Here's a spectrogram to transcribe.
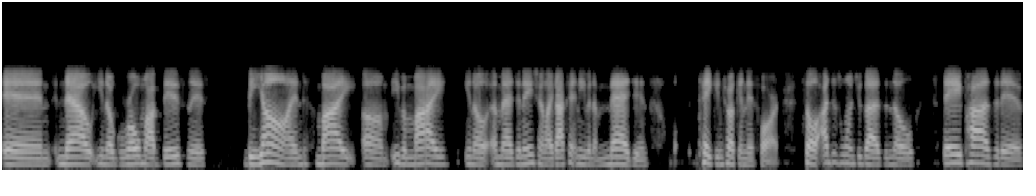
and now, you know, grow my business beyond my um even my you know imagination like i couldn't even imagine taking trucking this far so i just want you guys to know stay positive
